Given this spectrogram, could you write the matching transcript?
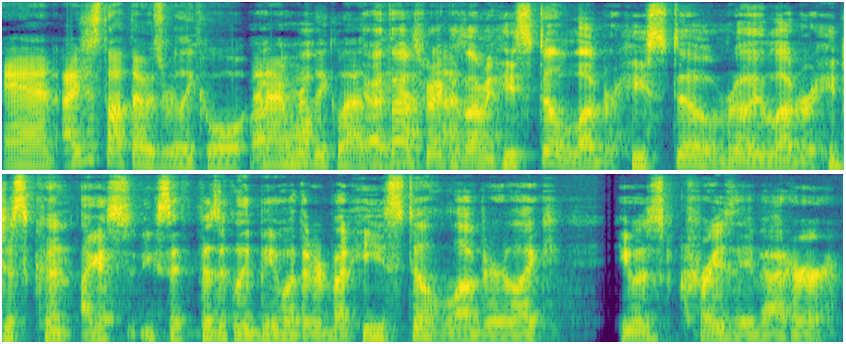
And I just thought that was really cool. And I'm Well, really glad yeah, I thought it was great because I mean he still loved her. He still really loved her. He just couldn't. I guess you could say physically be with her, but he still loved her. Like he was crazy about her.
